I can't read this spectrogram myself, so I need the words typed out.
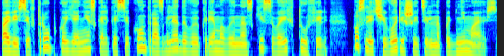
Повесив трубку, я несколько секунд разглядываю кремовые носки своих туфель, после чего решительно поднимаюсь.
